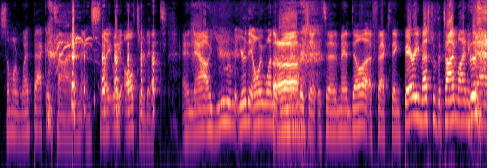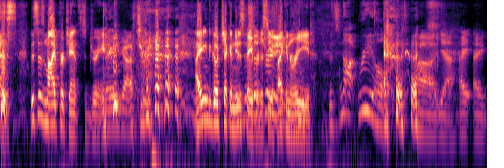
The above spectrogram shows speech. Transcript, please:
someone went back in time and slightly altered it, and now you rem- you're the only one that uh. remembers it. It's a Mandela effect thing. Barry messed with the timeline again. This, this is my perchance to dream. there you go. I need to go check a newspaper a to see if I can read. It's not real. uh, yeah, I, I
